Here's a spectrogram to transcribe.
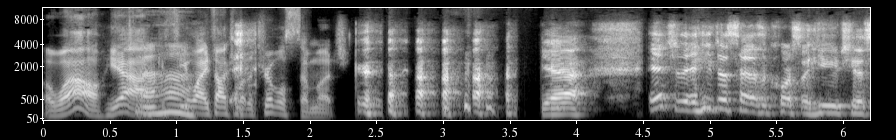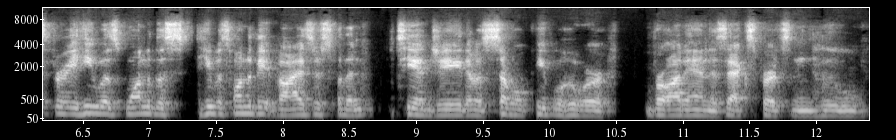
Oh wow, yeah. I can see Uh-huh. why he talks about the tribbles so much. yeah. Interesting. He just has, of course, a huge history. He was one of the he was one of the advisors for the TNG. There was several people who were brought in as experts and who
